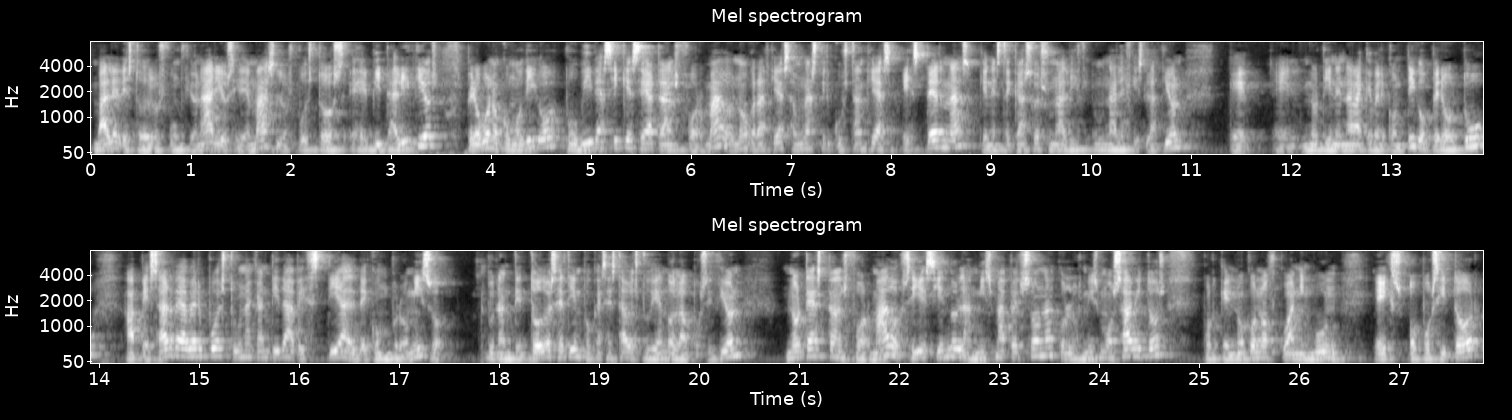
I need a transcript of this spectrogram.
¿vale? De esto de los funcionarios y demás, los puestos eh, vitalicios, pero bueno, como digo, tu vida sí que se ha transformado, ¿no? Gracias a unas circunstancias externas, que en este caso es una, una legislación que eh, no tiene nada que ver contigo, pero tú, a pesar de haber puesto una cantidad bestial de compromiso durante todo ese tiempo que has estado estudiando la oposición, no te has transformado, sigues siendo la misma persona con los mismos hábitos, porque no conozco a ningún ex opositor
